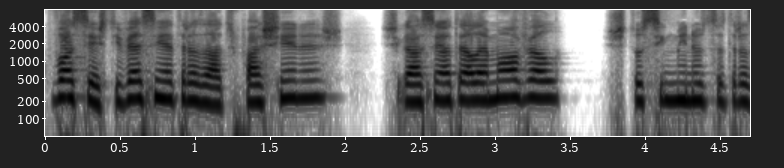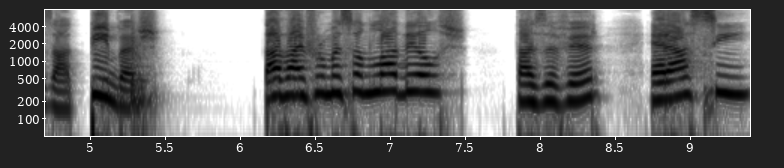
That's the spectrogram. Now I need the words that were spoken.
que vocês estivessem atrasados para as cenas, chegassem ao telemóvel, estou 5 minutos atrasado. Pimbas! Estava a informação do lado deles. Estás a ver? Era assim.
